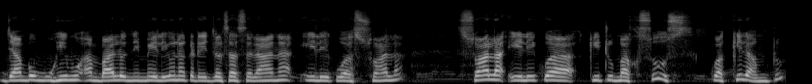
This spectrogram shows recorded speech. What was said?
jambo muhimu ambalo nimeliona katika jalsa salana ilikuwa swala swala ilikuwa kitu makhsus kwa kila mtu.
